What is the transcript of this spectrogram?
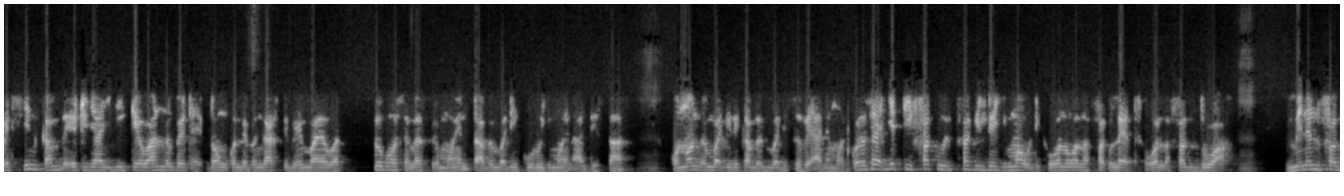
médecine kamɓe étudient ji ɗi kewaani bete. Donc nde ɓe ngarti ɓe mbawi wat second semestre mumen taw ɓe mbaɗii kuruuji mumen à distance. Mm. Ko noon ɓe mbaɗiri kamɓe ɓe mbaɗi sauvé année mumen kono so a ƴettii faculté ji mawɗi ko won walla fac lettre walla fac droit. Mm. Minen fac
